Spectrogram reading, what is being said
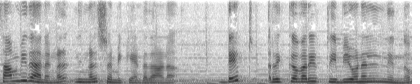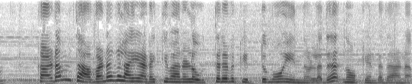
സംവിധാനങ്ങൾ നിങ്ങൾ ശ്രമിക്കേണ്ടതാണ്. ഡെറ്റ് റിക്കവറി ട്രിബ്യൂണലിൽ നിന്നും കടം തവണകളായി അടയ്ക്കുവാനുള്ള ഉത്തരവ് കിട്ടുമോ എന്നുള്ളത് നോക്കേണ്ടതാണ്.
